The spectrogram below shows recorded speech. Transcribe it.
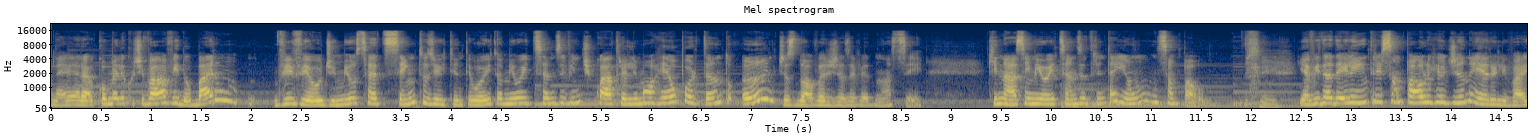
né? Era como ele cultivava a vida. O Byron viveu de 1788 a 1824. Ele morreu, portanto, antes do Álvares de Azevedo nascer, que nasce em 1831 em São Paulo. Sim. E a vida dele é entre São Paulo e Rio de Janeiro. Ele vai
